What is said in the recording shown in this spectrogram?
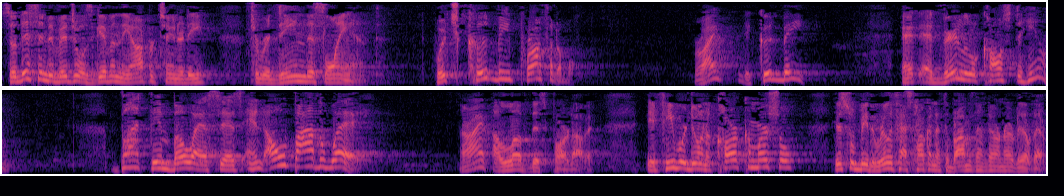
So this individual is given the opportunity to redeem this land, which could be profitable. Right? It could be at, at very little cost to him. But then Boaz says, and oh, by the way, all right, I love this part of it. If he were doing a car commercial, this would be the really fast talking at the bottom. Of the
